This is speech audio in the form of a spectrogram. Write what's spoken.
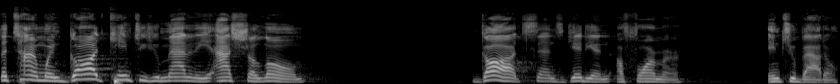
the time when God came to humanity as shalom, God sends Gideon, a farmer, into battle.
